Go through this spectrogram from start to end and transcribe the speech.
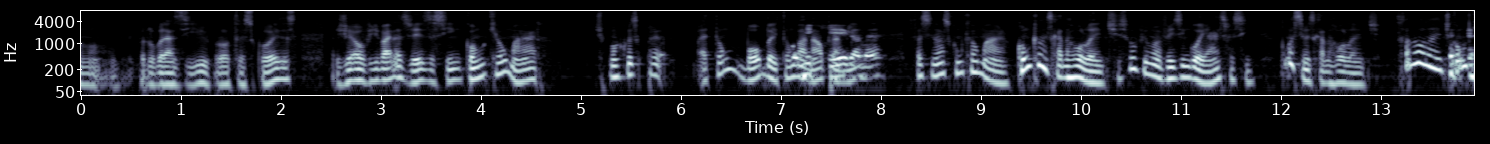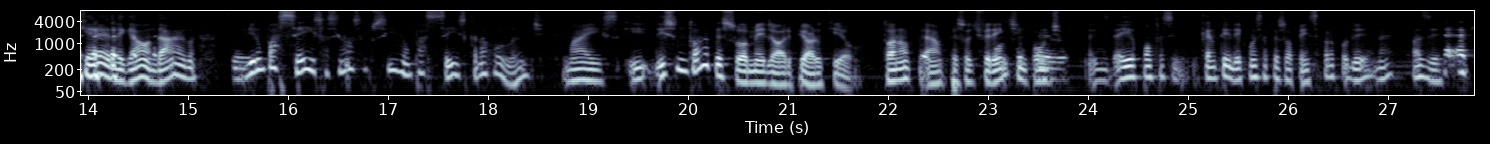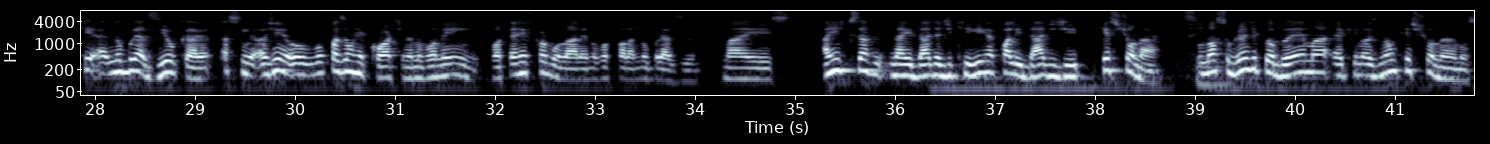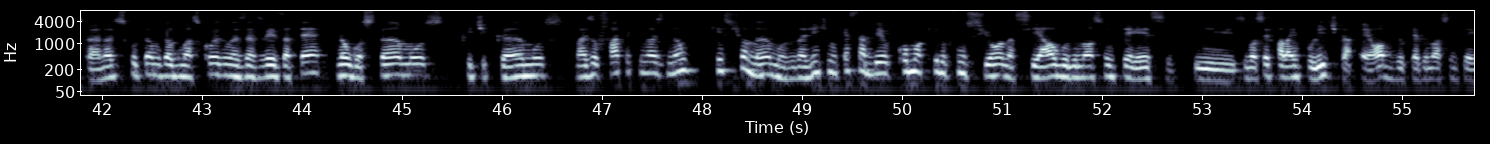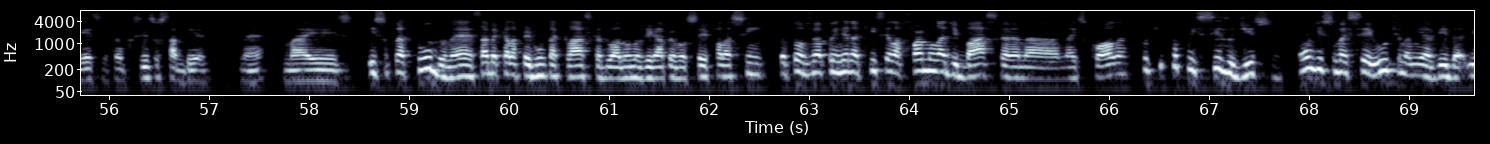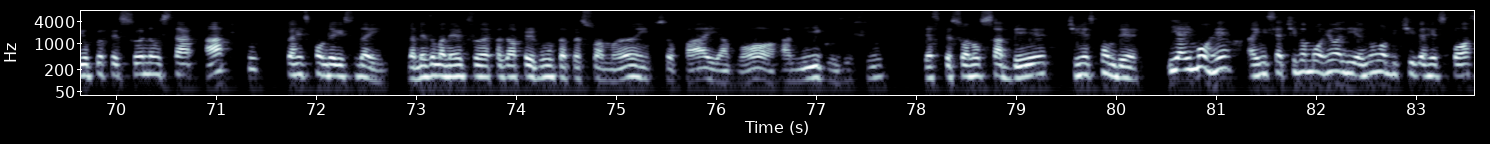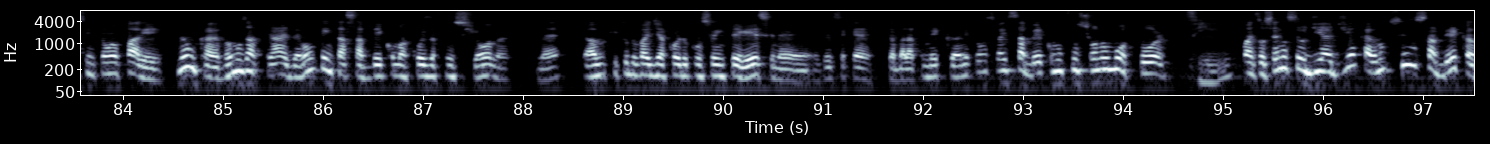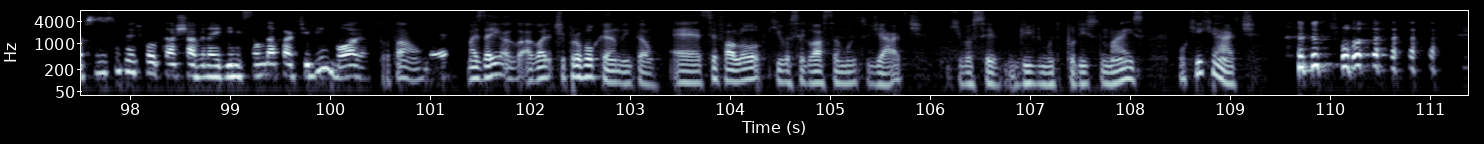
pelo, Brasil e por outras coisas, já ouvi várias vezes assim, como que é o mar? Tipo, uma coisa pra, é tão boba e tão banal para mim. Né? Você fala assim, nossa, como que é o mar? Como que é uma escada rolante? Isso eu ouvi uma vez em Goiás, falei assim, como assim uma escada rolante? Escada rolante, como que é? Legal andar? Vira um passeio, você fala assim, nossa, é possível, é um passeio, escada rolante. Mas isso não torna a pessoa melhor e pior do que eu. Torna uma pessoa diferente em ponto. Aí o ponto assim, eu quero entender como essa pessoa pensa para poder, né, fazer. É, é que é, no Brasil, cara, assim, a gente, eu vou fazer um recorte, né? Não vou nem, vou até reformular, né? Não vou falar no Brasil, mas a gente precisa, na idade, adquirir a qualidade de questionar. Sim. O nosso grande problema é que nós não questionamos, cara. Nós escutamos algumas coisas, nós às vezes até não gostamos, criticamos, mas o fato é que nós não questionamos, a gente não quer saber como aquilo funciona, se é algo do nosso interesse. E se você falar em política, é óbvio que é do nosso interesse, então preciso saber né? Mas isso para tudo, né? Sabe aquela pergunta clássica do aluno virar para você e falar assim: eu estou aprendendo aqui, sei lá, fórmula de Bhaskara na, na escola, por que, que eu preciso disso? Onde isso vai ser útil na minha vida? E o professor não está apto para responder isso daí. Da mesma maneira que você vai fazer uma pergunta para sua mãe, para seu pai, avó, amigos, enfim, e as pessoas não saber te responder e aí morrer. A iniciativa morreu ali. Eu não obtive a resposta, então eu parei. Não, cara, vamos atrás, né? Vamos tentar saber como a coisa funciona, né? É óbvio que tudo vai de acordo com o seu interesse, né? Às vezes você quer trabalhar com mecânica, você vai saber como funciona o motor. Sim. Mas você no seu dia a dia, cara, eu não preciso saber, cara. Eu preciso simplesmente colocar a chave na ignição da partida e ir embora. Total. Né? Mas daí, agora te provocando, então. É, você falou que você gosta muito de arte, que você vive muito por isso, mas o que, que é arte?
